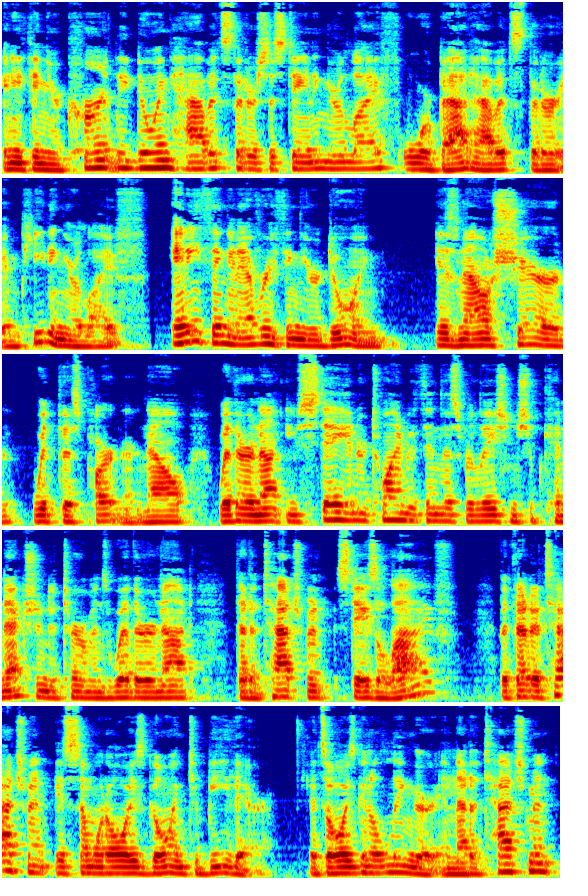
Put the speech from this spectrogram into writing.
anything you're currently doing, habits that are sustaining your life, or bad habits that are impeding your life. Anything and everything you're doing is now shared with this partner. Now, whether or not you stay intertwined within this relationship connection determines whether or not that attachment stays alive, but that attachment is somewhat always going to be there. It's always going to linger, and that attachment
